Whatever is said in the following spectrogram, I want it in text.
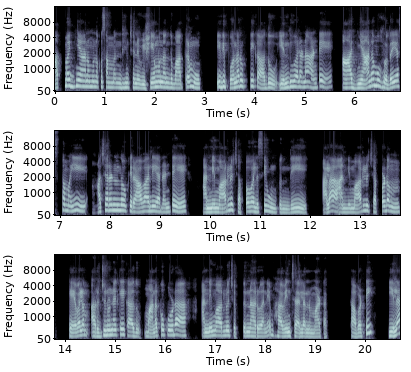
ఆత్మజ్ఞానమునకు సంబంధించిన విషయమునందు మాత్రము ఇది పునరుక్తి కాదు. ఎందువలన అంటే ఆ జ్ఞానము హృదయస్థమయ్యి ఆచరణలోకి రావాలి అనంటే అన్ని మార్లు చెప్పవలసి ఉంటుంది. అలా అన్ని మార్లు చెప్పడం కేవలం అర్జునునకే కాదు మనకు కూడా అన్ని మార్లు చెప్తున్నారు అనే భావించాలన్నమాట. కాబట్టి ఇలా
